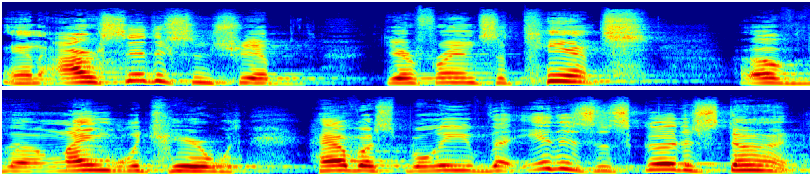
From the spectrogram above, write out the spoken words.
And our citizenship, dear friends, the tense of the language here would have us believe that it is as good as done.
